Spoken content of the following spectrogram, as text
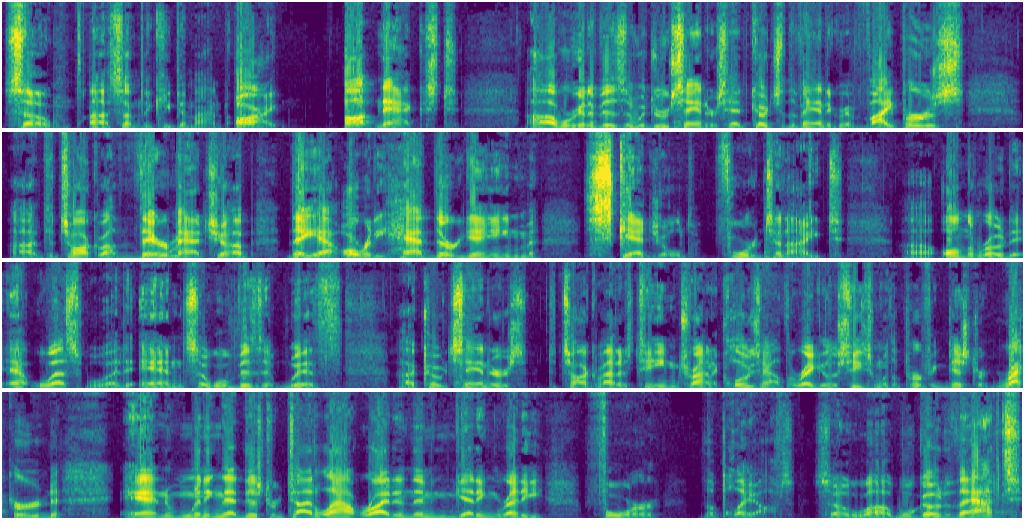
So uh, something to keep in mind. All right, up next, uh, we're going to visit with Drew Sanders, head coach of the Vandegrift Vipers, uh, to talk about their matchup. They ha- already had their game scheduled for tonight uh, on the road at Westwood, and so we'll visit with. Uh, Coach Sanders to talk about his team trying to close out the regular season with a perfect district record and winning that district title outright and then getting ready for the playoffs. So uh, we'll go to that.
